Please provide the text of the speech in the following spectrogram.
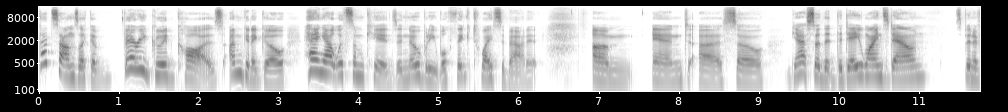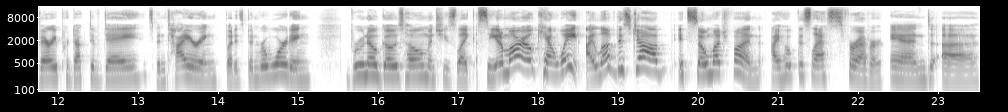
that sounds like a very good cause. I'm gonna go hang out with some kids and nobody will think twice about it. Um and uh so yeah, so the the day winds down. It's been a very productive day. It's been tiring, but it's been rewarding. Bruno goes home and she's like, See you tomorrow. Can't wait. I love this job. It's so much fun. I hope this lasts forever. And uh,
